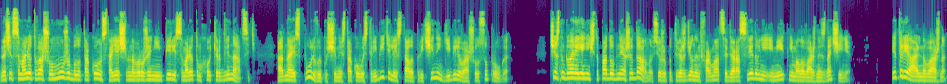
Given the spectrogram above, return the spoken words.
Значит, самолет вашего мужа был атакован стоящим на вооружении империи самолетом «Хокер-12». Одна из пуль, выпущенная из такого истребителя, и стала причиной гибели вашего супруга. Честно говоря, я нечто подобное ожидал, но все же подтвержденная информация для расследования имеет немаловажное значение. Это реально важно.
